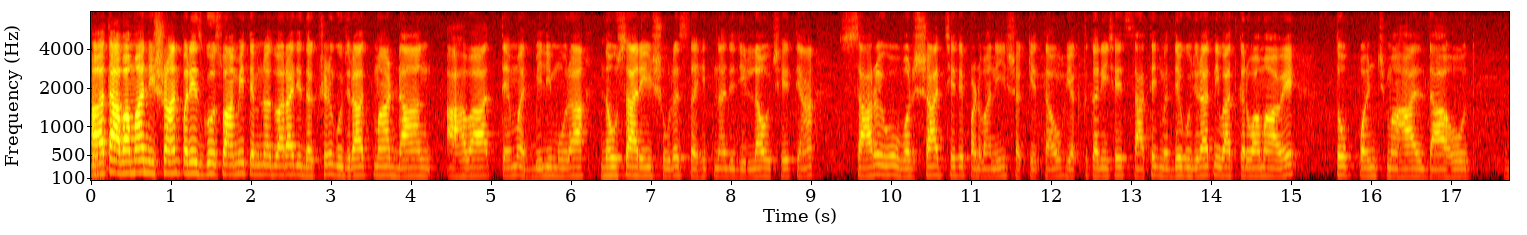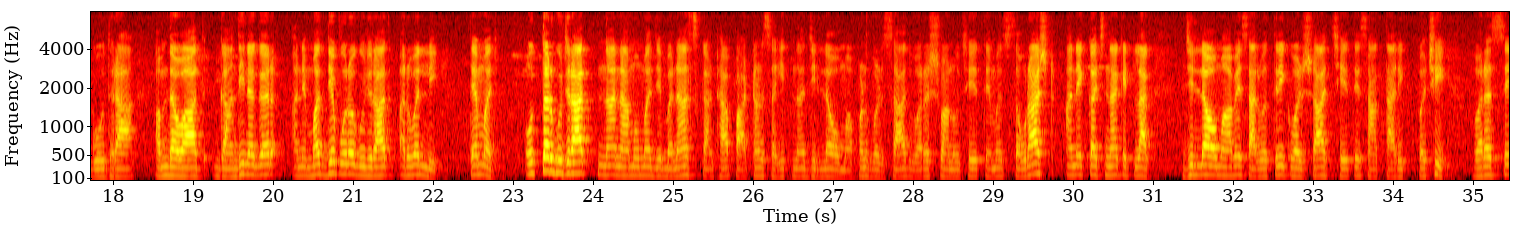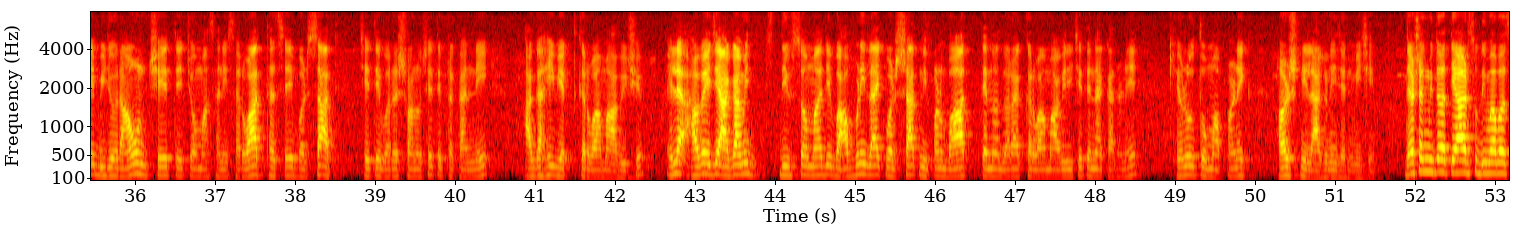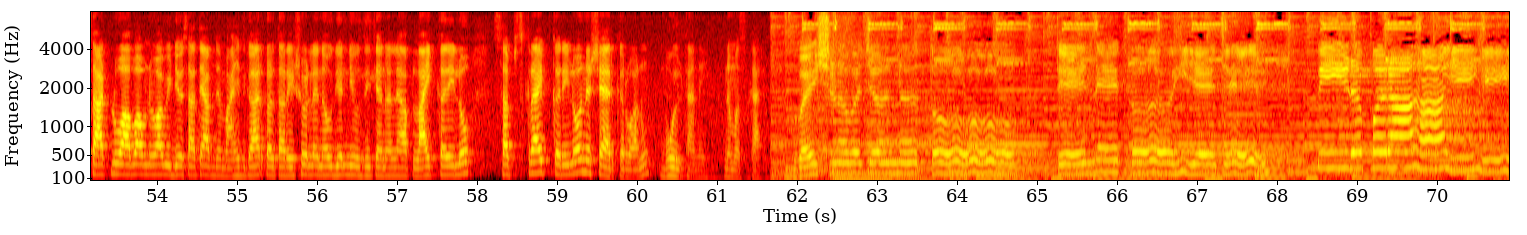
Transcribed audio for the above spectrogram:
હતા હવામાન નિષ્ણાંત પરેશ ગોસ્વામી તેમના દ્વારા જે દક્ષિણ ગુજરાતમાં ડાંગ, આહવા તેમજ બીલીમોરા, નવસારી, સુરત સહિતના જે જિલ્લાઓ છે, ત્યાં સારો એવો વરસાદ છે તે પડવાની શક્યતાઓ વ્યક્ત કરી છે. સાથે જ મધ્ય ગુજરાતની વાત કરવામાં આવે તો પંચમહાલ, દાહોદ, ગોધરા, અમદાવાદ, ગાંધીનગર અને મધ્ય પૂર્વ ગુજરાત, અરવલ્લી તેમજ ઉત્તર ગુજરાતના નામોમાં જે બનાસકાંઠા, પાટણ સહિતના જિલ્લાઓમાં પણ વરસાદ વરસવાનો છે. તેમજ સૌરાષ્ટ્ર અને કચ્છના કેટલાક જિલ્લાઓમાં હવે સાર્વત્રિક વરસાદ છે તે સાત તારીખ પછી વરસશે. બીજો રાઉન્ડ છે તે ચોમાસાની શરૂઆત થશે. વરસાદ છે તે વરસવાનો છે તે પ્રકારની આગાહી વ્યક્ત કરવામાં આવી છે. એટલે હવે જે આગામી દિવસોમાં જે વાવણી લાયક વરસાદની પણ વાત તેમના દ્વારા કરવામાં આવી રહી છે તેના કારણે ખેડૂતોમાં પણ એક હર્ષની લાગણી જન્મી છે. દર્શક મિત્રો ત્યાર સુધીમાં બસ આટલું. આવા નવા વીડિયો સાથે આપને માહિતગાર કરતા રહીશું. એટલે નવજન ન્યૂઝની ચેનલને આપ લાઈક કરી લો સબસ્ક્રાઇબ કરી લો અને શેર કરવાનું ભૂલતા નહીં. નમસ્કાર. વૈષ્ણવજન તો તેને કહીએ જે પીડ પરાઈ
